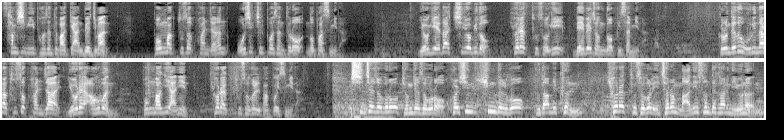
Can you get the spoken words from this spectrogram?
32%밖에 안 되지만 복막투석 환자는 57%로 높았습니다. 여기에다 치료비도 혈액투석이 4배 정도 비쌉니다. 그런데도 우리나라 투석 환자 열의 아홉은 복막이 아닌 혈액투석을 받고 있습니다. 신체적으로 경제적으로 훨씬 힘들고 부담이 큰 혈액투석을 이처럼 많이 선택하는 이유는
